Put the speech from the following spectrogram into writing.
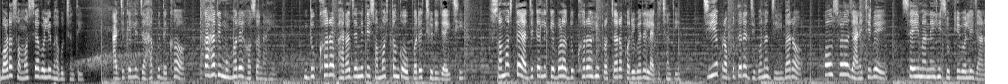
ବଡ଼ ସମସ୍ୟା ବୋଲି ଭାବୁଛନ୍ତି। ଆଜିକାଲି ଯାହାକୁ ଦେଖ କାହାରି ମୁହଁରେ ହସ ନାହିଁ। ଦୁଃଖର ଭାର ଯେମିତି ସମସ୍ତଙ୍କ ଉପରେ ଛିଡ଼ି ଯାଇଛି। ସମସ୍ତେ ଆଜିକାଲି କେବଳ ଦୁଃଖର ହିଁ ପ୍ରଚାର କରିବାରେ ଲାଗିଛନ୍ତି। ଯିଏ ପ୍ରକୃତରେ ଜୀବନ ଜୀଇବାର କୌଶଳ ଜାଣିଥିବେ ସେଇମାନେ ହିଁ ସୁଖୀ ବୋଲି ଜାଣ।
